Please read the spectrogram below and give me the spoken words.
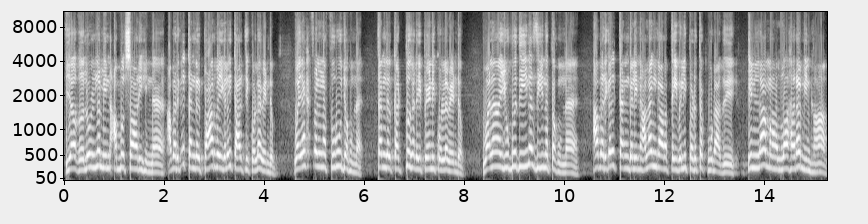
யகுலுல்ன மின் அபுசாரிஹின்ன. அவர்கள் தங்கள் பார்வைகளை தாழ்த்தி கொள்ள வேண்டும். வயஹ்ஃபல்ன ஃபுரூஜஹுன்ன. தங்கள் கற்புகளை பேணிக் கொள்ள வேண்டும். வலா யுபதீன ஜீனத்தஹுன்ன அவர்கள் தங்களின் அலங்காரத்தை வெளிப்படுத்தக் கூடாது இல்லாம அல்லாஹர மின்ஹா.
